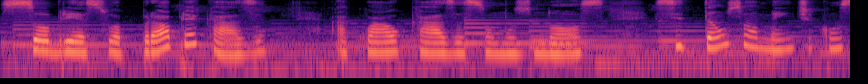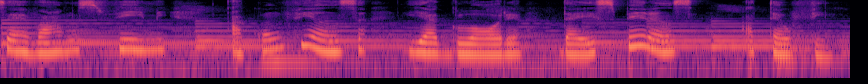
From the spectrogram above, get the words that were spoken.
sobre a sua própria casa, a qual casa somos nós, se tão somente conservarmos firme a confiança e a glória da esperança até o fim.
